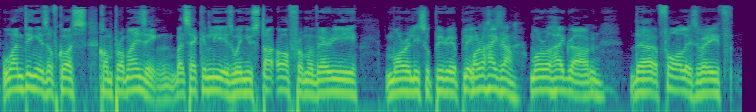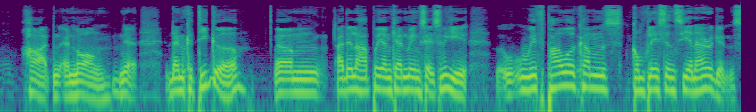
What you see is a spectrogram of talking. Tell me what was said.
One thing is of course compromising, but secondly is when you start off from a very morally superior place. Moral high ground. Moral high ground. The fall is very hard and long. Mm. Dan ketiga, um, adalah apa yang Ken Meng said sendiri. With power comes complacency and arrogance.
